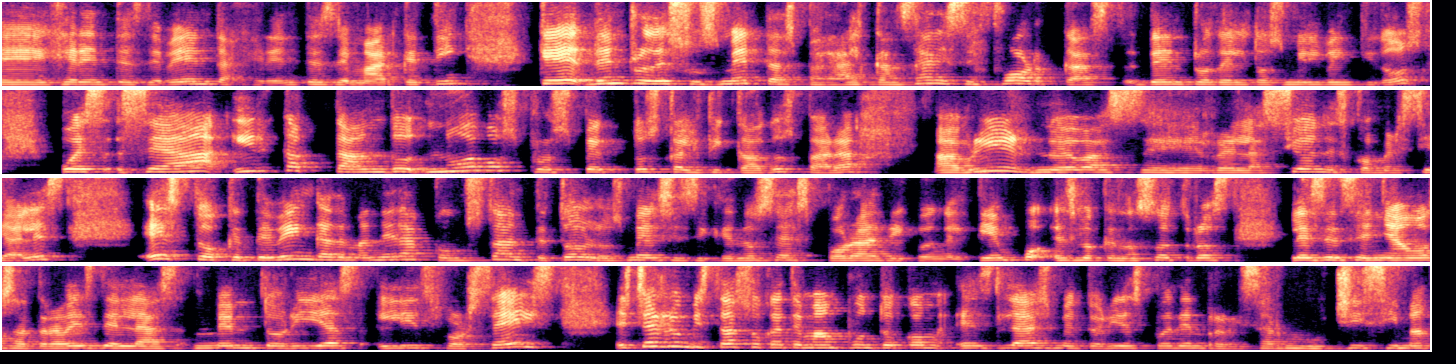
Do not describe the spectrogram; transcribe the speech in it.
eh, gerentes de venta, gerentes de marketing, que dentro de sus metas para alcanzar ese forecast dentro del 2022, pues sea ir captando nuevos prospectos calificados para abrir nuevas eh, relaciones comerciales. Esto que te venga de manera constante todos los meses y que no sea esporádico en el tiempo es lo que nosotros les enseñamos a través de las mentorías Leads for Sales. Echarle un vistazo a cateman.com slash mentorías pueden revisar muchísima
